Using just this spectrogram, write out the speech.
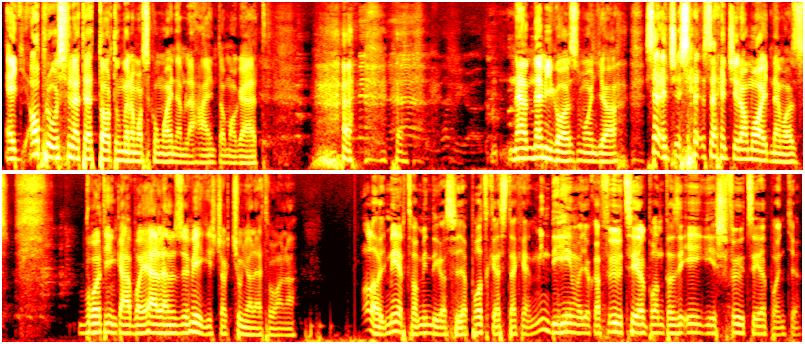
egy apró szünetet tartunk, mert a Maszkó majdnem lehányta magát. nem, nem igaz, mondja. Szerencsé, szer- szerencsére majdnem az volt inkább a jellemző, mégiscsak csúnya lett volna. Valahogy miért van mindig az, hogy a podcasteken mindig én vagyok a fő célpont, az égés fő célpontja?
